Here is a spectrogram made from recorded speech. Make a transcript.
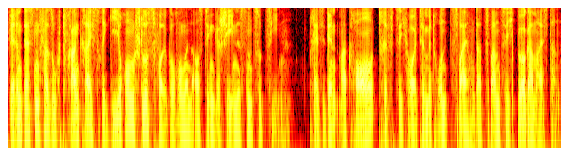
Währenddessen versucht Frankreichs Regierung Schlussfolgerungen aus den Geschehnissen zu ziehen. Präsident Macron trifft sich heute mit rund 220 Bürgermeistern.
